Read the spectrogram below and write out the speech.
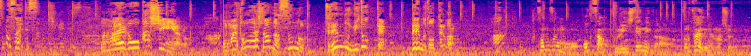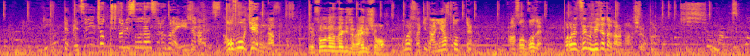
つもそうやってすぐ決めてさお前がおかしいんやろお前友達と判断すんの？か全部見とって。全部取ってるから。そもそも奥さん不倫してんねんからその態度やめましょうよ。不倫って別にちょっと人に相談するぐらいいいじゃないですか。とぼけんなって。いや相談だけじゃないでしょ。お前さっき何やっとってん？あそこで。俺全部見てたからな後ろから。一緒なんでそんな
